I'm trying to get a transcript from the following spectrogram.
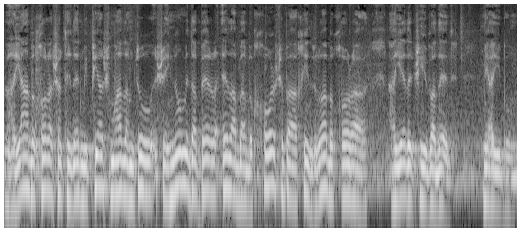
והיה הבכור אשר תלד, מפי השמועה למדו שאינו מדבר אלא בבכור שבאחים, זה לא הבכור ה... הילד שייוולד מהייבום.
